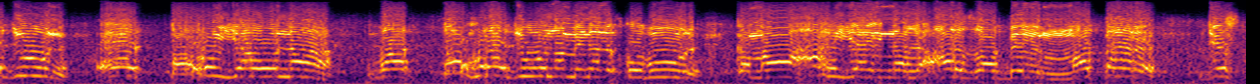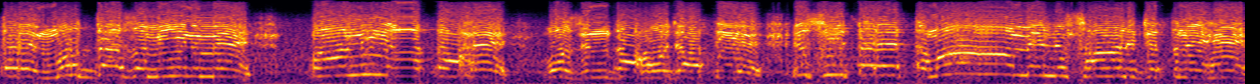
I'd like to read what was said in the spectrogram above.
رجون اے تخ یونا و تخ رجون من القبور، کما احیین الارض بالمطر، جس طرح مردہ زمین میں پانی آتا ہے، وہ زندہ ہو جاتی ہے۔ اسی طرح تمام انسان جتنے ہیں،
